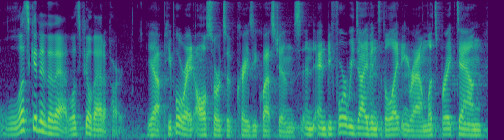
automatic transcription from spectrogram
let's get into that. Let's peel that apart. Yeah, people write all sorts of crazy questions. And, and before we dive into the lightning round, let's break down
